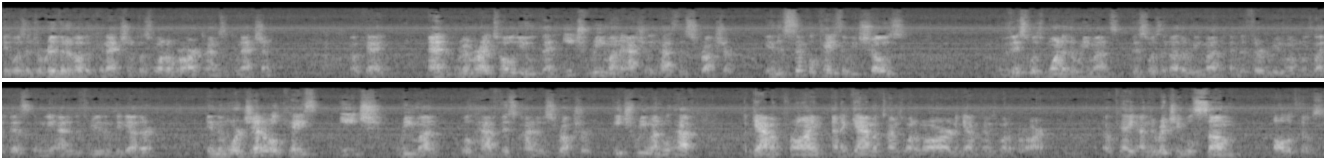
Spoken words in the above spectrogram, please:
it was a derivative of a connection plus 1 over r times the connection. Okay? And remember I told you that each Riemann actually has this structure. In the simple case that we chose this was one of the Riemanns, this was another Riemann, and the third Riemann was like this, and we added the three of them together. In the more general case, each Riemann will have this kind of structure. Each Riemann will have a gamma prime and a gamma times 1 over r and a gamma times 1 over r. Okay, and the Ricci will sum all of those.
